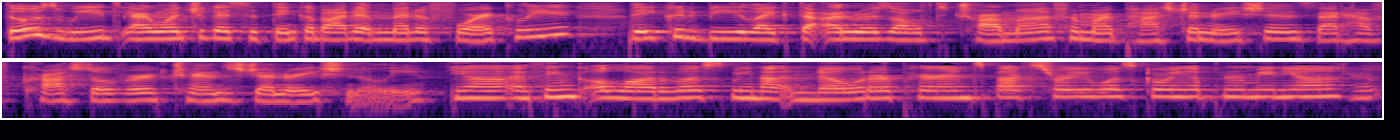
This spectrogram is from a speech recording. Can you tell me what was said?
those weeds, I want you guys to think about it metaphorically. They could be like the unresolved trauma from our past generations that have crossed over transgenerationally. Yeah, I think a lot of us may not know what our parents' backstory was growing up in Romania. Yep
